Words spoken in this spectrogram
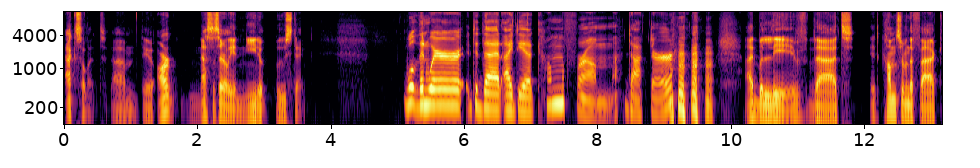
excellent. Um, they aren't necessarily in need of boosting. well, then where did that idea come from, Doctor? I believe that it comes from the fact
